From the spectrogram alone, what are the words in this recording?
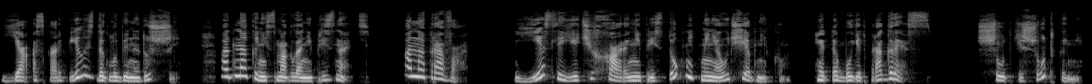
Я оскорбилась до глубины души, однако не смогла не признать. Она права. Если Ечихара не пристукнет меня учебником, это будет прогресс. Шутки шутками,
